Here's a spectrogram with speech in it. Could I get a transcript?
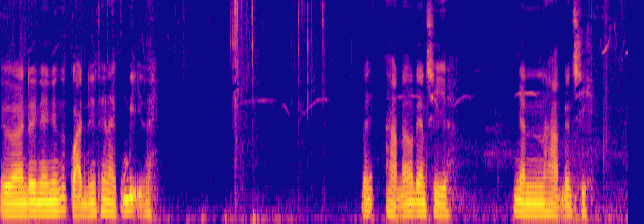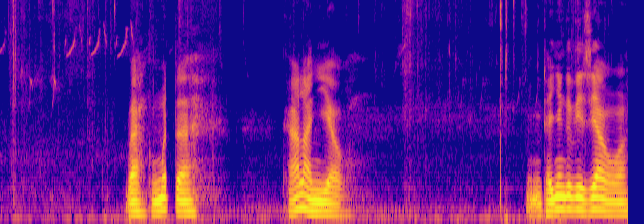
Như à, như những cái quả như thế này cũng bị này đấy hạt nó đen xì. Nhân hạt đen xì. Và cũng mất uh, khá là nhiều. Mình thấy những cái video uh,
